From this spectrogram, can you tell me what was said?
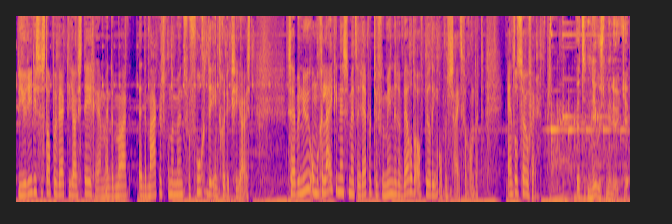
De juridische stappen werkten juist tegen hem en de, en de makers van de munt vervroegden de introductie juist. Ze hebben nu, om gelijkenissen met de rapper te verminderen... wel de afbeelding op hun site veranderd. En tot zover. Het Nieuwsminuutje.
